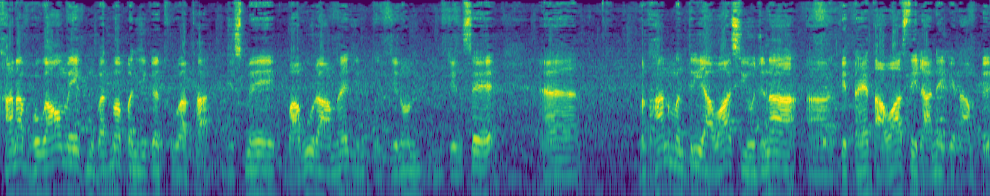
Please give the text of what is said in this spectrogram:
थाना भोगांव में एक मुकदमा पंजीकृत हुआ था, जिसमें एक बाबू राम है, जिन जिन्होंने जिनसे प्रधानमंत्री आवास योजना के तहत आवास दिलाने के नाम पे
